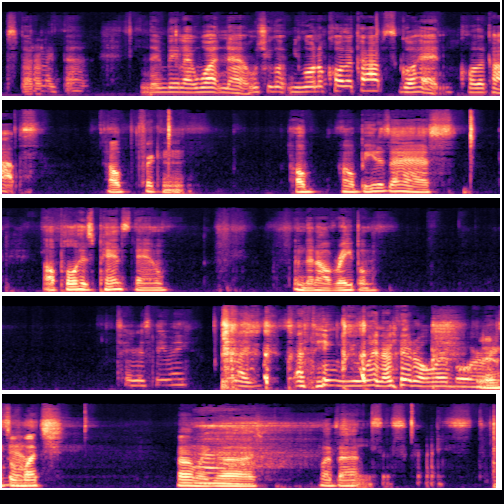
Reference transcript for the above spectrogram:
it's better like that." And then be like, "What now? What you go- you gonna call the cops? Go ahead, call the cops." I'll freaking. I'll I'll beat his ass. I'll pull his pants down. And then I'll rape him. Seriously, Ray? Like I think you went a little overboard. Learn right so now. much. Oh my gosh. My bad. Jesus Christ.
